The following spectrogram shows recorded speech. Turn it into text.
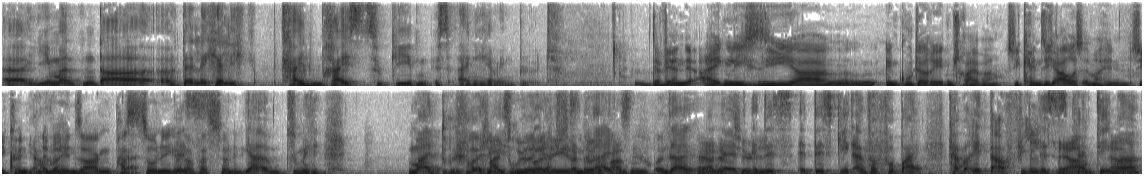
äh, jemanden da äh, der Lächerlichkeit mhm. preiszugeben, ist eigentlich ein wenig blöd. Da wären eigentlich Sie ja ein guter Redenschreiber. Sie kennen sich aus immerhin. Sie könnten ja. immerhin sagen, passt ja, so nicht das, oder passt so nicht. Ja, ähm, zumindest mal drüber mal lesen, drüber würde, lesen würde passen. und sagen, ja, das, das geht einfach vorbei. Kabarett darf viel, das ist ja, kein Thema.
